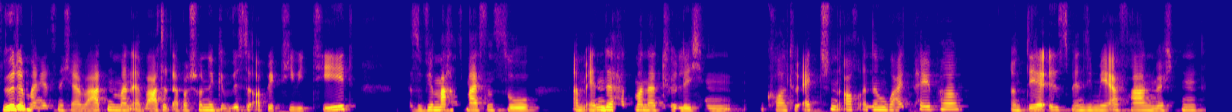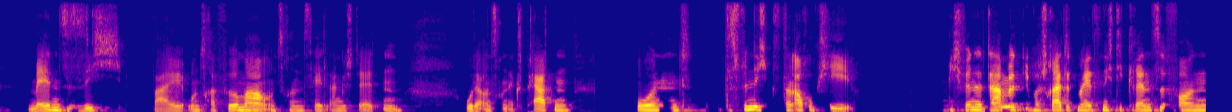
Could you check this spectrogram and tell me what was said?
würde man jetzt nicht erwarten. Man erwartet aber schon eine gewisse Objektivität. Also wir machen es meistens so, am Ende hat man natürlich einen Call to Action auch in einem White Paper. Und der ist, wenn Sie mehr erfahren möchten, melden Sie sich bei unserer Firma, unseren Sales-Angestellten oder unseren Experten. Und das finde ich ist dann auch okay. Ich finde, damit überschreitet man jetzt nicht die Grenze von,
